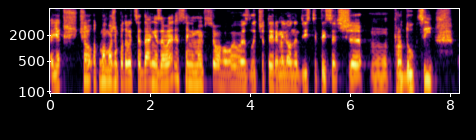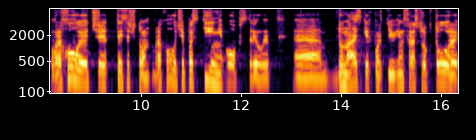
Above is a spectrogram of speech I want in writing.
Якщо от ми можемо подивитися дані за вересень, ми всього вивезли 4 мільйони 200 тисяч е, продукцій, враховуючи тисяч тонн, враховуючи постійні обстріли е, дунайських портів, інфраструктури,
